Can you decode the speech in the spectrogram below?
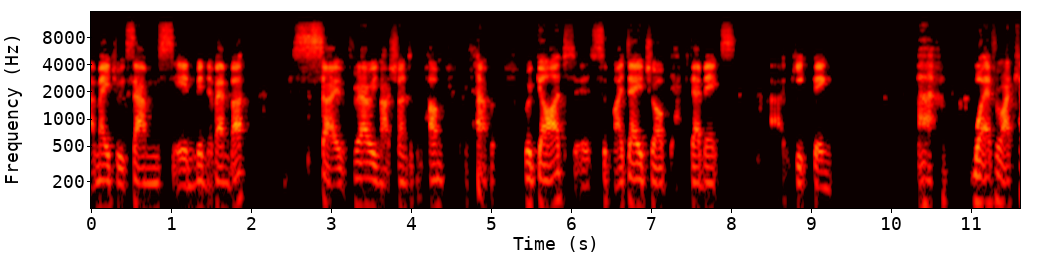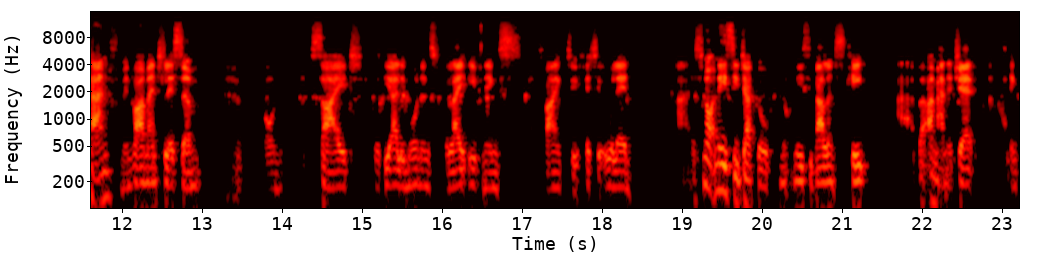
uh, major exams in mid-November. So very much under the pump regard. It's my day job, the academics, uh, keeping uh, whatever I can from environmentalism uh, on side with the early mornings, the late evenings, trying to fit it all in. Uh, it's not an easy juggle, not an easy balance to keep, uh, but I manage it. I think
